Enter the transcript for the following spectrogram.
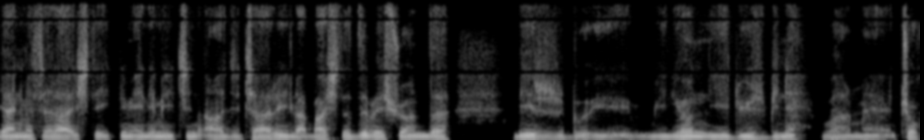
yani mesela işte iklim eylemi için acil çağrıyla başladı ve şu anda bir bu, e, milyon yedi yüz bine varmaya çok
